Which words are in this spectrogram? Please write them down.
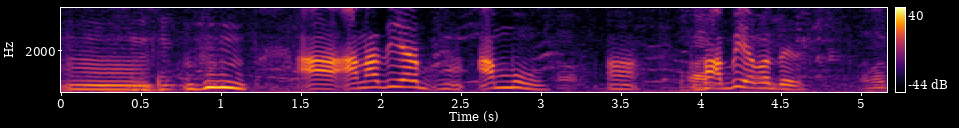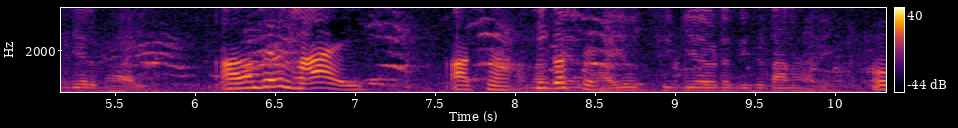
উম, আ- আনাদিয়ার আম্মু ভাবি আমাদের। আমাদের ভাই। আমাদের ভাই। আচ্ছা কি আমাদের করছে? ভাই হচ্ছে গিয়ে ওটা দিছে তানহারে। ও।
